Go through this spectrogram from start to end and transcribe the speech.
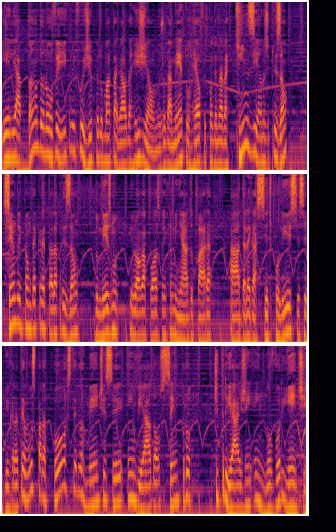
Ele abandonou o veículo e fugiu pelo matagal da região. No julgamento, o réu foi condenado a 15 anos de prisão, sendo então decretada a prisão do mesmo e logo após foi encaminhado para a Delegacia de Polícia Civil em Crateus para posteriormente ser enviado ao Centro de Triagem em Novo Oriente.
